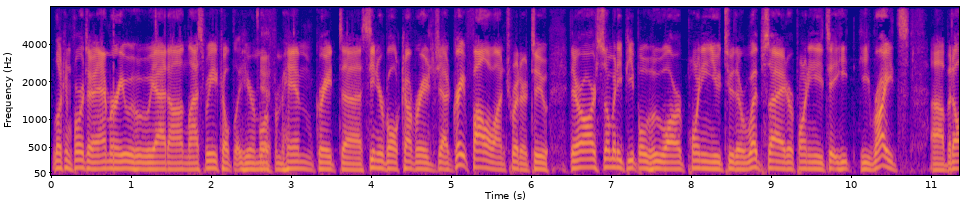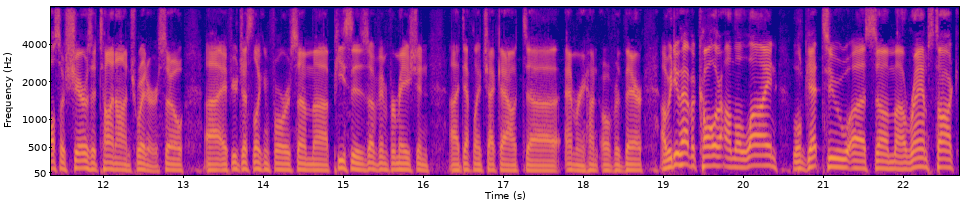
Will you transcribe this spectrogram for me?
Looking forward to Emory, who we had on last week. Hopefully, hear more Yeah. from him. Great uh, Senior Bowl coverage. Uh, great follow on Twitter too. There are so many people who are pointing you to their website or pointing you to he, he writes, uh, but also shares a ton on Twitter. So uh, if you're just looking for some uh, pieces of information, uh, definitely check out uh, Emory Hunt over there. Uh, we do have a caller on the line. We'll get to uh, some uh, Rams talk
